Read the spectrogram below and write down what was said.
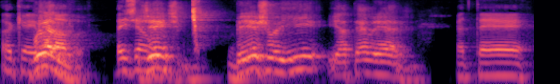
Ok, bueno, Beijão. Gente, beijo aí e até breve. Até.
